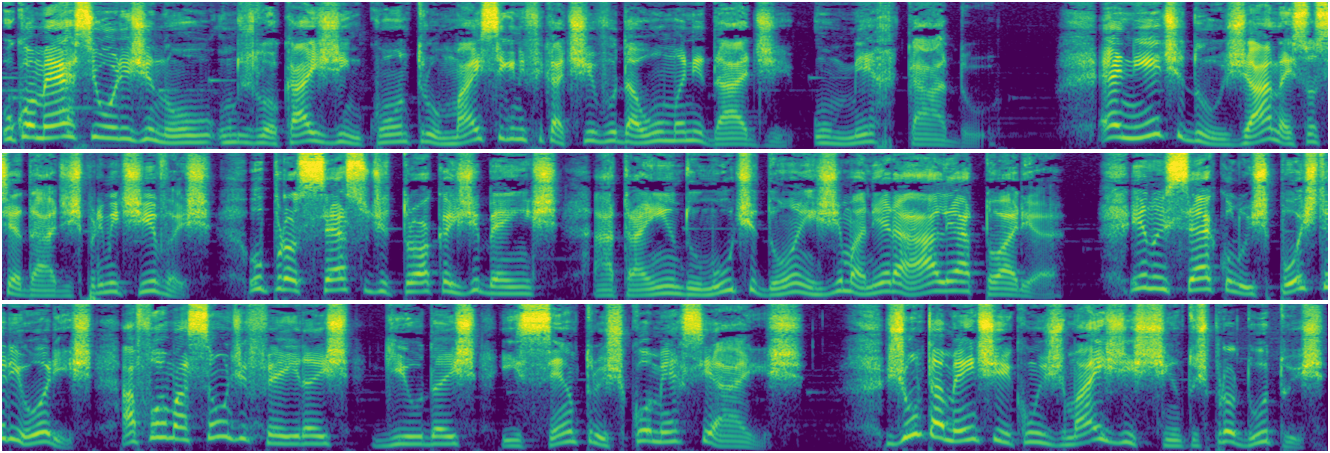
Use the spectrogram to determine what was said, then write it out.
O comércio originou um dos locais de encontro mais significativo da humanidade, o mercado. É nítido, já nas sociedades primitivas, o processo de trocas de bens, atraindo multidões de maneira aleatória. E nos séculos posteriores, a formação de feiras, guildas e centros comerciais. Juntamente com os mais distintos produtos,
